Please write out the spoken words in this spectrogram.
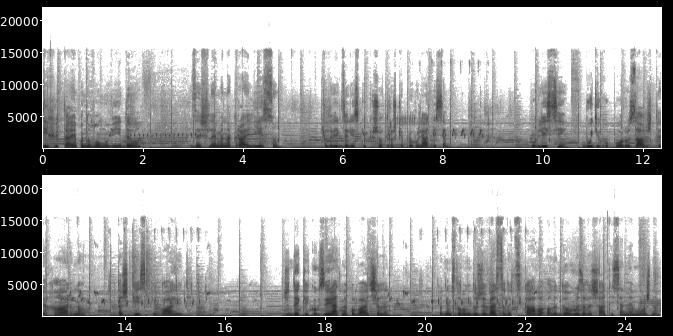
Всіх вітаємо у новому відео. Зайшли ми на край лісу. Чоловік за ліскою пішов трошки прогулятися. Бо в лісі будь-яку пору завжди гарно, пташки співають. Декількох звірят ми побачили. Одним словом, дуже весело, цікаво, але довго залишатися не можна.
